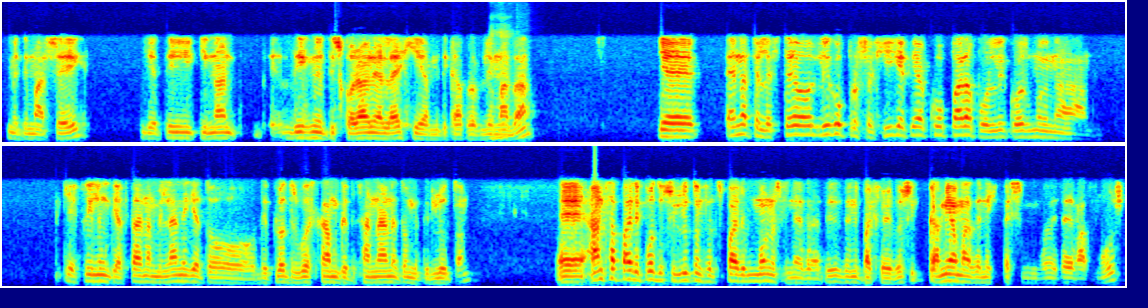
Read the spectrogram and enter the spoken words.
με τη Μαρσέη, γιατί η Ναντ δείχνει ότι σκοράρει αλλά έχει αμυντικά προβλήματα. Και ένα τελευταίο, λίγο προσοχή, γιατί ακούω πάρα πολύ κόσμο να, και φίλοι μου και αυτά να μιλάνε για το διπλό της West Ham και ότι θα είναι άνετο με τη Luton. Ε, αν θα πάρει πόντους η Luton θα τις πάρει μόνο στην έδρα της, δεν υπάρχει περίπτωση. Καμία ομάδα δεν έχει πέσει με βαθμούς.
